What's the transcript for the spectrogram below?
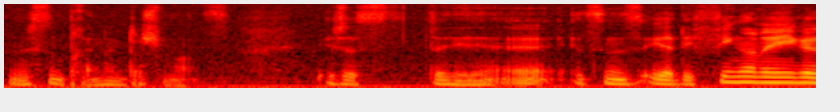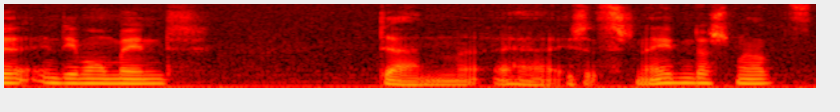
dann ist es ein brennender Schmerz. Ist es die, äh, sind es eher die Fingernägel in dem Moment, dann äh, ist es schneidender Schmerz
